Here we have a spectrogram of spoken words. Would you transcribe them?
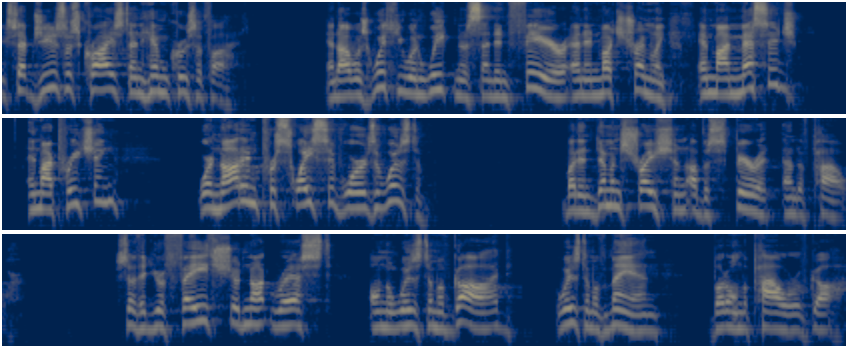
except Jesus Christ and Him crucified. And I was with you in weakness and in fear and in much trembling. And my message and my preaching were not in persuasive words of wisdom, but in demonstration of the Spirit and of power, so that your faith should not rest on the wisdom of God, wisdom of man, but on the power of God.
